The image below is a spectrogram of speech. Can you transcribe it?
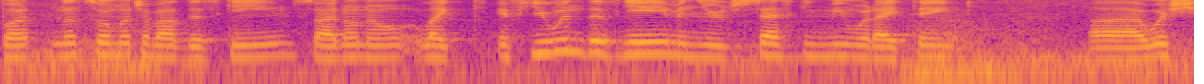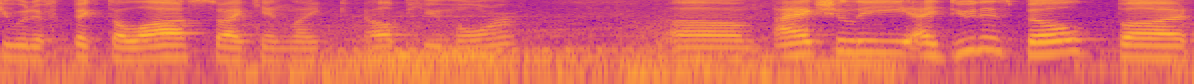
but not so much about this game, so I don't know, like, if you win this game and you're just asking me what I think, uh, I wish you would have picked a loss so I can, like, help you more. Um, I actually, I do this build, but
